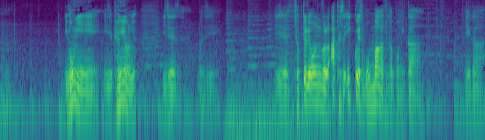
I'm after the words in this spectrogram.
음. 용이 이제 병영을 이제 뭐지 이제 적들이 오는 걸 앞에서 입구에서 못 막아주다 보니까 얘가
